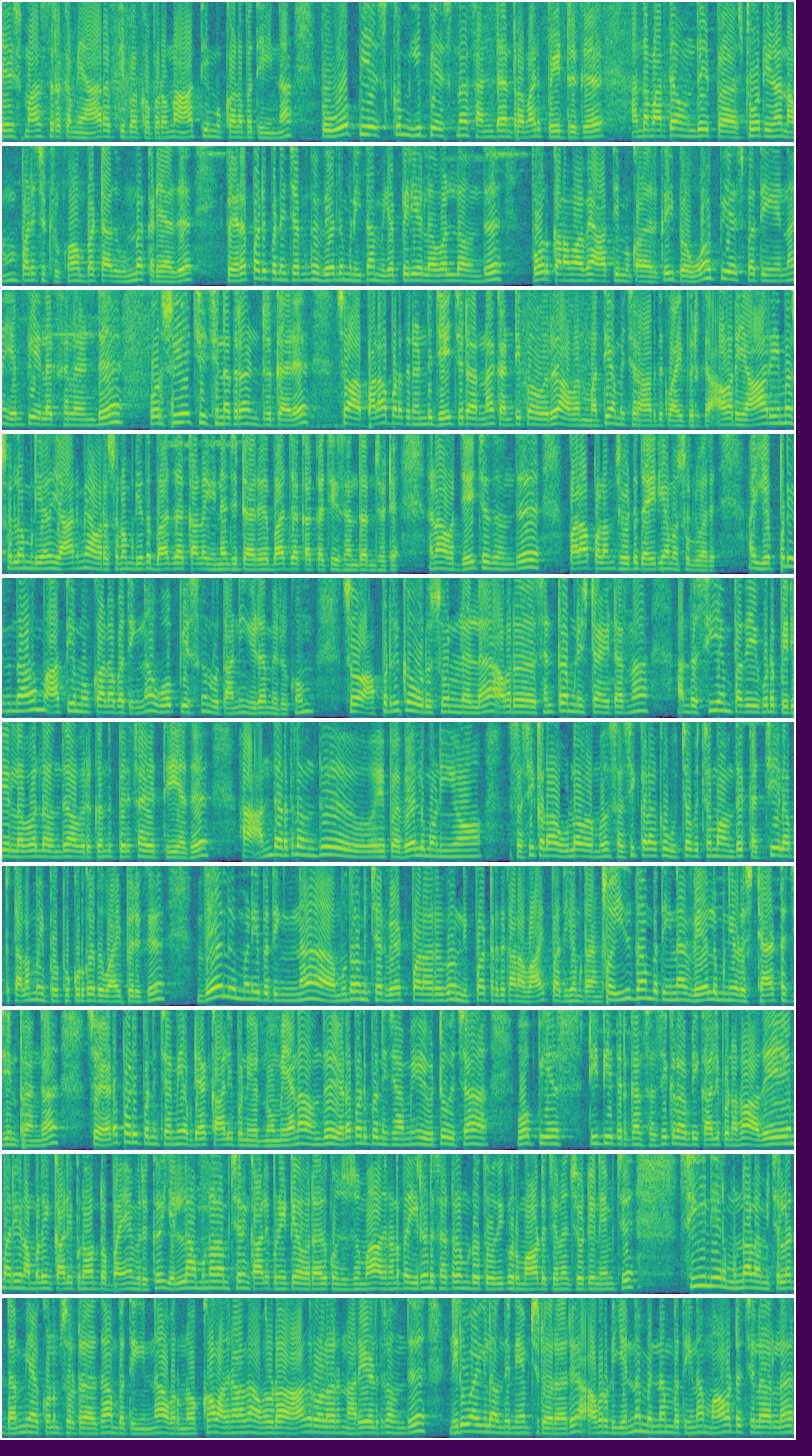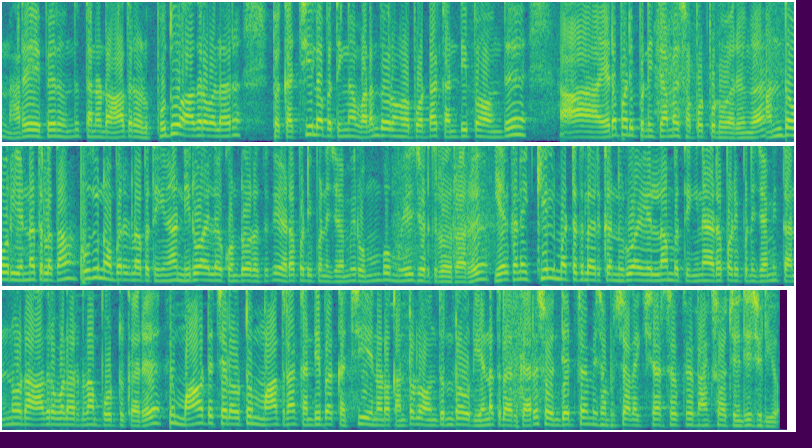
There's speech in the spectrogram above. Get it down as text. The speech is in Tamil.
ஃபேஸ் மாஸ் ரகம் யாரை பற்றி பார்க்க போகிறோம்னா அதிமுகவில் பார்த்தீங்கன்னா இப்போ ஓபிஎஸ்க்கும் இபிஎஸ் தான் சண்டைன்ற மாதிரி போயிட்டுருக்கு. அந்த மாதிரி தான் வந்து இப்போ ஸ்டோரிலாம் நம்ம படிச்சுட்ருக்கோம் பட் அது உண்மை கிடையாது. இப்போ எடப்பாடி பழனிசாமிக்கும் வேலுமணி தான் மிகப்பெரிய லெவலில் வந்து போர்க்களமாகவே அதிமுக இருக்குது இப்போ ஓபிஎஸ் பார்த்தீங்கன்னா எம்பி எலெக்ஷனில் நின்று ஒரு சுயேட்சை சின்னத்தில் நின்றுருக்காரு. ஸோ பலாப்பழத்தில் நின்று ஜெயிச்சிட்டாருன்னா கண்டிப்பாக அவர் அவர் மத்திய அமைச்சர் ஆகிறதுக்கு வாய்ப்பு இருக்குது அவர் யாரையுமே சொல்ல முடியாது யாருமே அவரை சொல்ல முடியாது. பாஜகவில் இணைஞ்சிட்டாரு பாஜக கட்சி சேர்ந்தார்னு சொல்லிட்டு. ஏன்னா அவர் ஜெயிச்சது வந்து பலாப்பழம்னு சொல்லிட்டு தைரியமாக சொல்லுவார். எப்படி இருந்தாலும் அதிமுகவில் பார்த்தீங்கன்னா ஓபிஎஸ்க்குன்னு ஒரு தனி இடம் இருக்கும். ஸோ அப்படி இருக்க ஒரு சூழ்நிலையில் அவர் சென்ட்ரல் மினிஸ்டர் ஆகிட்டார்னா அந்த சிஎம் பதவி கூட பெரிய லெவலில் வந்து அவருக்கு வந்து பெருசாகவே தெரியாது. அந்த இடத்துல வந்து இப்போ வேலுமணியும் சசிகலா உள்ளே வரும்போது சசிகலாவுக்கு உச்சபட்சமாக வந்து கட்சியில் தலைமை இப்போ கொடுக்கறது வாய்ப்பு இருக்குது வேலுமணி பார்த்தீங்கன்னா முதலமைச்சர் வேட்பாளருக்கும் நிப்பாட்டுறதுக்கான வாய்ப்பு அதிகம்ன்றாங்க. ஸோ இதுதான் பார்த்தீங்கன்னா வேலுமணியோட ஸ்ட்ராட்டஜின்றாங்க ஸோ எடப்பாடி பழனிசாமி அப்படியே காலி பண்ணிடணும். ஏன்னா வந்து எடப்பாடி பழனிசாமி விட்டு வச்சா ஓபிஎஸ் டிடி இருக்கான் சசிகலா அப்படி காலி பண்ணாரோ அதே மாதிரி நம்மளையும் காலி பண்ணுவோன்ற பயம் இருக்குது எல்லா முன்னாள் அமைச்சரும் காலி பண்ணிட்டே வராரு கொஞ்சம் சும்மா அதனால தான் இரண்டு சட்டமன்ற தொகுதிக்கு ஒரு மாவட்ட சேலஞ்ச் சொல்லிட்டு நியமிச்சு சீனியர் முன்னாள் அமைச்சர்லாம் டம்மி ஆக்கணும்னு சொல்கிறது தான் பார்த்தீங்கன்னா அவர் நோக்கம். அதனால தான் அவரோட ஆதரவாளர் நிறைய இடத்துல வந்து நிர்வாகிகளை வந்து நியமிச்சிட்டு வராரு. அவரோட எண்ணம் என்னன்னு பார்த்தீங்கன்னா மாவட்ட செயலரில் நிறைய பேர் வந்து தன்னோட ஆதரவாளர் புது ஆதரவாளர் இப்போ கட்சியில் பார்த்தீங்கன்னா வளர்ந்து வரவங்களை போட்டால் கண்டிப்பாக வந்து எடப்பாடி பழனிசாமி சப்போர்ட் பண்ணுவாருங்க. அந்த ஒரு எண்ணத்தில் தான் புது நபர்களை பார்த்தீங்கன்னா நிர்வாகியில் கொண்டு வரதுக்கு எடப்பாடி பழனிசாமி ரொம்ப முயற்சி எடுத்துட்டு வர்றாரு. ஏற்கனவே கீழ் மட்டத்தில் இருக்க நிர்வாகிகள்லாம் பார்த்தீங்கன்னா எடப்பாடி பழனிசாமி தன்னோட ஆதரவாளர் தான் போட்டிருக்காரு. மாவட்ட செயலர்ட்டு மாத்திரம் கண்டிப்பாக கட்சி என்னோட கண்ட்ரோலில் வந்துன்ற ஒரு எண்ணத்தில் இருக்காரு. ஸோ இந்த இன்ஃபர்மேஷன் பிடிச்சா லைக் ஷேர் தேங்க்ஸ் வாட்சிங் தி வீடியோ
